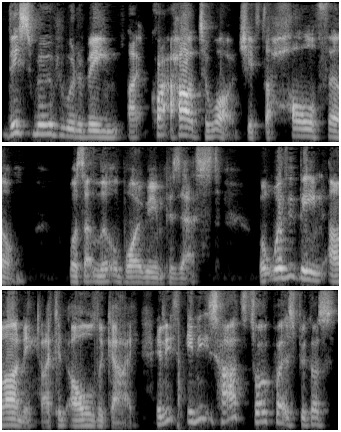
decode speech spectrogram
this movie would have been like quite hard to watch if the whole film was that little boy being possessed. But with it being Arnie, like an older guy, and it's and it's hard to talk about this because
